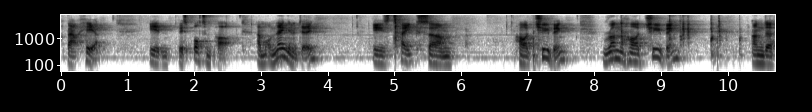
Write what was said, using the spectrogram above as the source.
about here in this bottom part. And what I'm then going to do is take some hard tubing, run the hard tubing under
